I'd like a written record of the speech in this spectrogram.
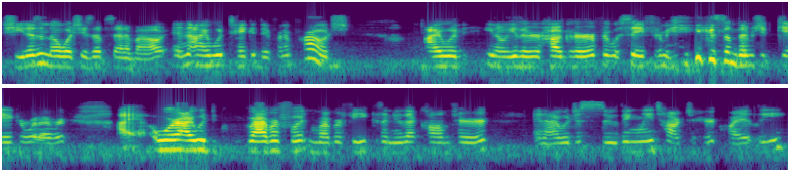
She doesn't know what she's upset about." And I would take a different approach. I would, you know, either hug her if it was safe for me, because sometimes she'd kick or whatever, I, or I would grab her foot and rub her feet because I knew that calmed her and I would just soothingly talk to her quietly.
